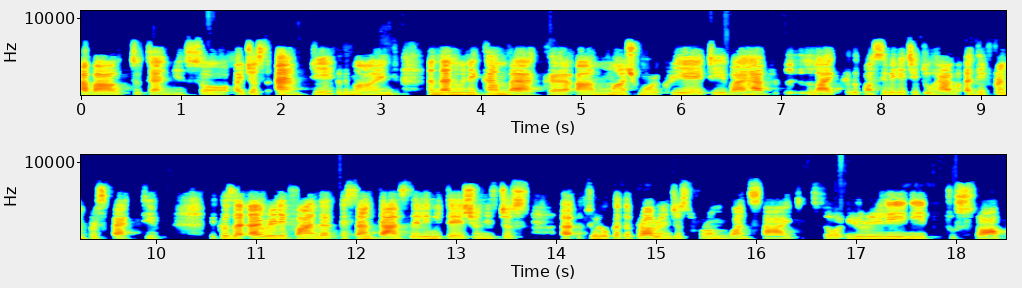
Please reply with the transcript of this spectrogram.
about tennis. So I just empty the mind. And then when I come back, uh, I'm much more creative. I have like the possibility to have a different perspective because I, really find that sometimes the limitation is just uh, to look at the problem just from one side. So you really need to stop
